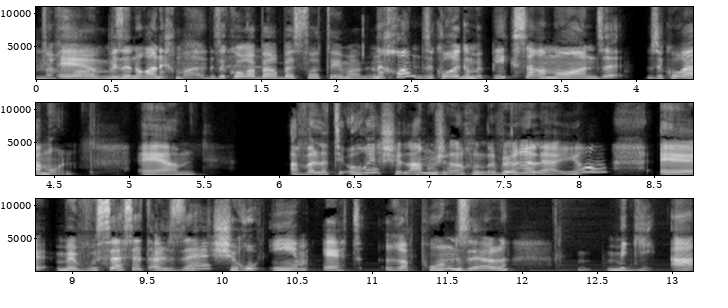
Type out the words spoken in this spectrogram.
נכון. וזה נורא נחמד. זה קורה בהרבה סרטים אגב. נכון, זה קורה גם בפיקסר המון, זה, זה קורה המון. אבל התיאוריה שלנו שאנחנו נדבר עליה היום אה, מבוססת על זה שרואים את רפונזל מגיעה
